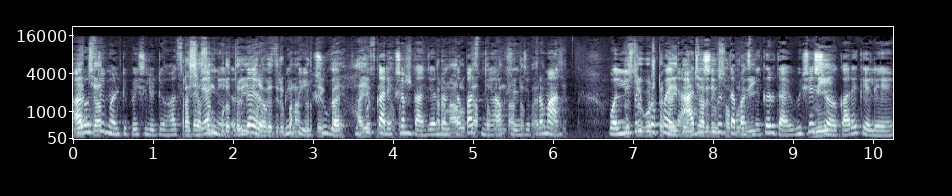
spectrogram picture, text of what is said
आरुश्री मल्टीपेशलिटी हॉस्पिटल यांनी हृदयरोग बीपी शुगर फुफ्फुस कार्यक्षमता जनरल तपासणी ऑक्सिजनचे प्रमाण व्हायला व लिपिड दुसरी गोष्ट प्रोफाईल तपासणी करता विशेष सहकार्य केले.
